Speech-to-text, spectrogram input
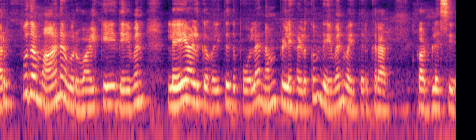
அற்புதமான ஒரு வாழ்க்கையை தேவன் லேயாளுக்கு வைத்தது போல நம் பிள்ளைகளுக்கும் தேவன் வைத்திருக்கிறார். காட் பிளெஸ் யூ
